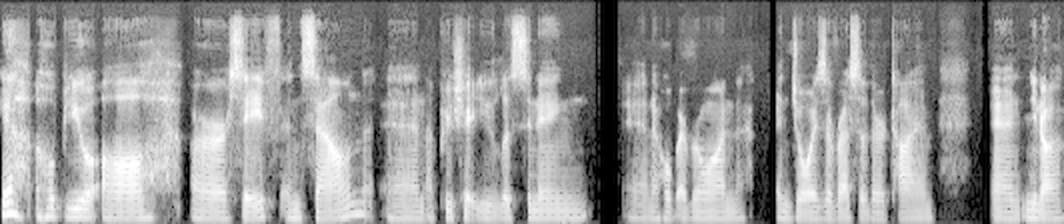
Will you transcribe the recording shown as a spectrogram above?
yeah, I hope you all are safe and sound, and appreciate you listening. And I hope everyone enjoys the rest of their time. And, you know,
